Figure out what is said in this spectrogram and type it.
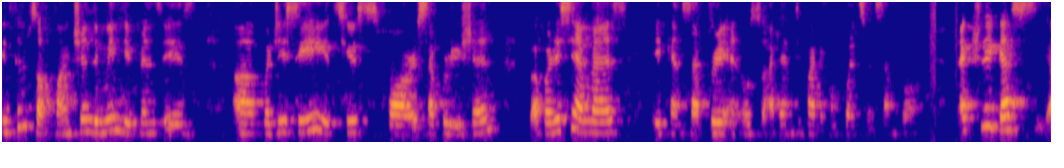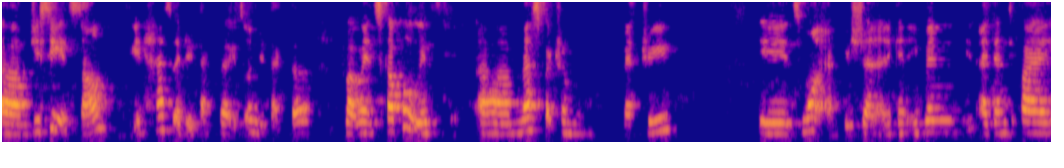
in terms of function, the main difference is uh, for GC, it's used for separation, but for GCMS, it can separate and also identify the components in sample. Actually, gas um, GC itself, it has a detector, its own detector, but when it's coupled with uh, mass spectrometry, it's more efficient and it can even identify,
